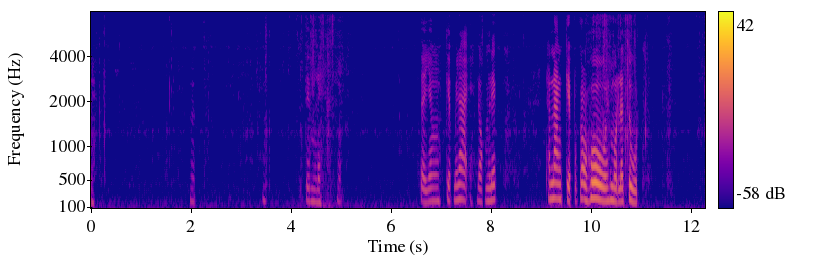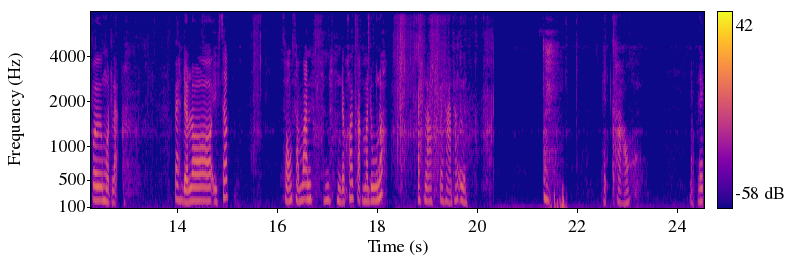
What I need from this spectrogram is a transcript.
เนี่ย เต็มเลย แต่ยังเก็บไม่ได้ ดอกมันเล็ก ถ้านั่งเก็บก็โอ้โหหมดละตูด เปอร์หมดละไปเดี๋ยวรออีกสักสองสามวัน เดี๋ยวค่อยกลับมาดูเนาะไปเราไปหาทางอื่น เห็ดขาว ดอกเล็ก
